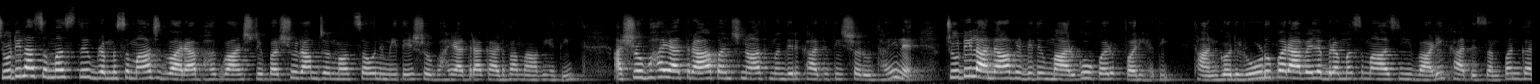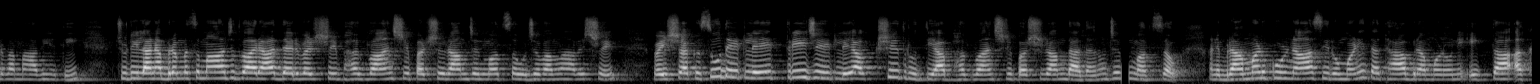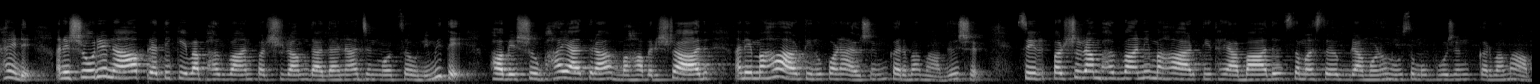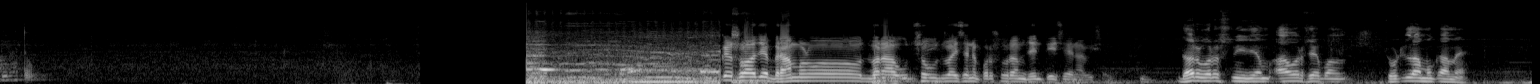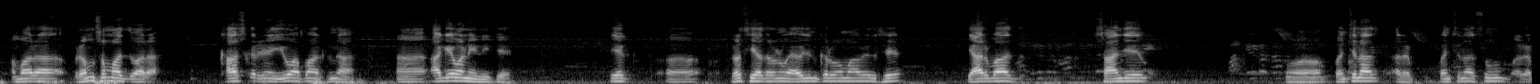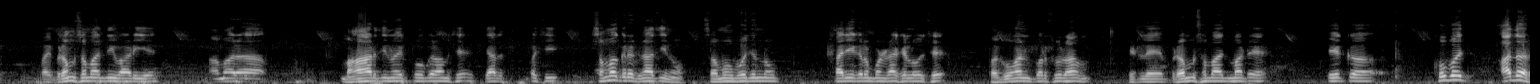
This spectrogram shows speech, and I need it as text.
ચોટીલા સમસ્ત બ્રહ્મ સમાજ દ્વારા ભગવાન શ્રી પરશુરામ જન્મોત્સવ નિમિત્તે શોભાયાત્રા કાઢવામાં આવી હતી. આ શોભાયાત્રા પંચનાથ મંદિર ખાતેથી શરૂ થઈને ચોટીલાના વિવિધ માર્ગો પર ફરી હતી. થાનગઢ રોડ ઉપર આવેલ બ્રહ્મ સમાજની વાડી ખાતે સંપન્ન કરવામાં આવી હતી. ચોટીલાના બ્રહ્મ સમાજ દ્વારા દર વર્ષે ભગવાન શ્રી પરશુરામ જન્મોત્સવ ઉજવવામાં આવે છે. વૈશાખ સુદ એટલે ત્રીજ એટલે અક્ષય તૃતીયા. ભગવાન શ્રી પરશુરામ દાદાનો જન્મોત્સવ અને બ્રાહ્મણ કુળના શિરોમણી તથા બ્રાહ્મણોની એકતા અખંડ અને શૌર્યના પ્રતિક એવા ભગવાન પરશુરામ દાદાના જન્મોત્સવ નિમિત્તે ભવ્ય શોભાયાત્રા, મહાપ્રસાદ અને મહાઆરતીનું પણ આયોજન કરવામાં આવ્યું છે. શ્રી પરશુરામ ભગવાનની મહાઆરતી થયા બાદ સમસ્ત બ્રાહ્મણોનું સમૂહ ભોજન કરવામાં આવ્યું હતું. કે શું આજે બ્રાહ્મણો દ્વારા ઉત્સવ ઉજવાય છે અને પરશુરામ જયંતિ છે એના વિશે. દર વર્ષની જેમ આ વર્ષે પણ ચોટીલા મુકામે અમારા બ્રહ્મ સમાજ દ્વારા, ખાસ કરીને યુવા પાંખના આગેવાની નીચે એક રથયાત્રાનું આયોજન કરવામાં આવેલ છે. ત્યારબાદ સાંજે પંચનાથ, અરે પંચનાથ શું અરે, ભાઈ બ્રહ્મ સમાજની વાડીએ અમારા મહાઆરતીનો એક પ્રોગ્રામ છે, ત્યાર પછી સમગ્ર જ્ઞાતિનો, સમૂહ ભોજનનો કાર્યક્રમ પણ રાખેલો છે. ભગવાન પરશુરામ એટલે બ્રહ્મ સમાજ માટે એક ખૂબ જ આદર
